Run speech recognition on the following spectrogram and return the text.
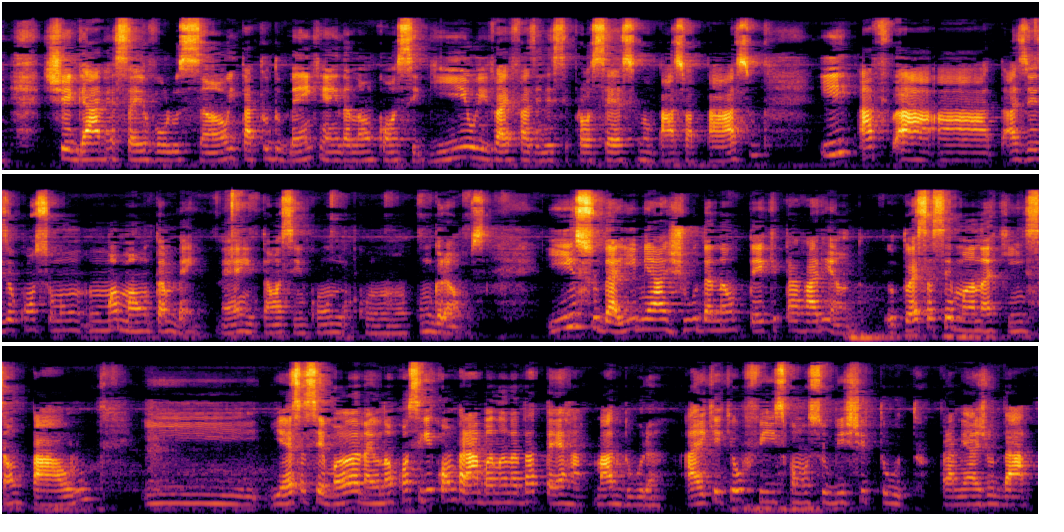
chegar nessa evolução e tá tudo bem quem ainda não conseguiu e vai fazendo esse processo no passo a passo. E a, a, a, às vezes eu consumo um, um mamão também, né? Então, assim, com, com, com grãos. E isso daí me ajuda a não ter que estar tá variando. Eu tô essa semana aqui em São Paulo e, e, essa semana eu não consegui comprar a banana da terra madura. Aí o que, que eu fiz como substituto para me ajudar?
